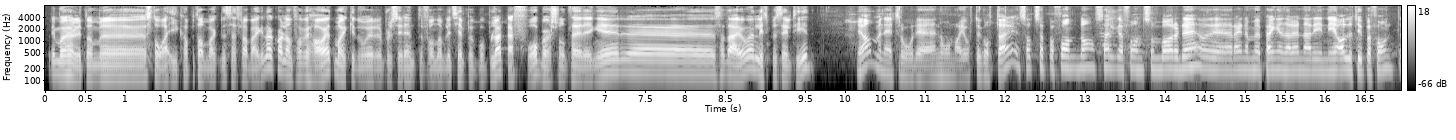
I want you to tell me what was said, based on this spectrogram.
Vi må jo høre litt om uh, ståa i kapitalmarkedene sett fra Bergen. Da, Karl for Vi har jo et marked hvor plutselig rentefond har blitt kjempepopulært. Det er få børsnoteringer, uh, så det er jo en litt spesiell tid. Ja, men jeg tror det, noen har gjort det godt der. Satser på fond nå, selger fond som bare det. og Jeg regner med pengene renner inn i alle typer fond.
